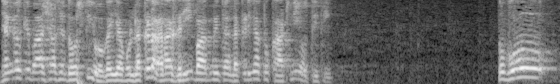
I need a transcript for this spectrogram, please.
जंगल के बादशाह से दोस्ती हो गई अब वो लकड़ा रहा गरीब आदमी था, लकड़ियाँ तो काटनी होती थी। तो वो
